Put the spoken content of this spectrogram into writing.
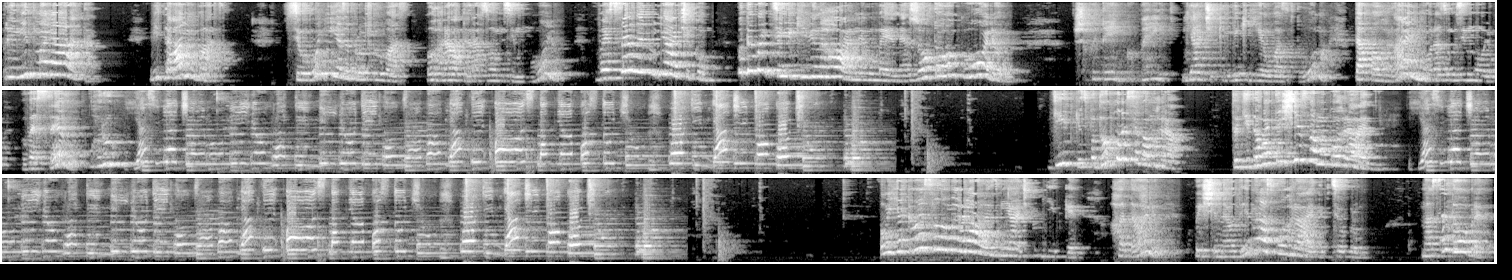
Привіт, малята! Вітаю вас! Сьогодні я запрошую вас пограти разом зі мною веселим м'ячиком. Подивіться, який він гарний у мене, жовтого кольору. Швиденько беріть м'ячики, які є у вас вдома, та пограємо разом зі мною веселу гру. Я з м'ячем умію грати, Дітки, сподобалася вам гра? Тоді давайте ще з вами пограємо. Я з м'ячем умію грати, вмію діток забавляти. Ось так я постучу, потім м'ячик покочу. Ой, як весело ми грали з м'ячком, дітки. Гадаю, ви ще не один раз пограєте в цю гру. На все добре.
